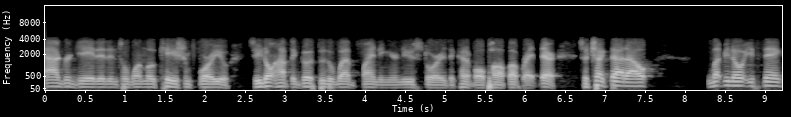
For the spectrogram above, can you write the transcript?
aggregated into one location for you. So you don't have to go through the web finding your news stories. They kind of all pop up right there. So check that out. Let me know what you think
